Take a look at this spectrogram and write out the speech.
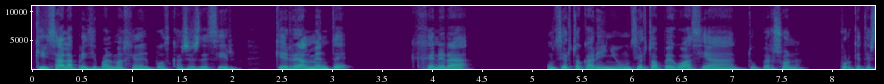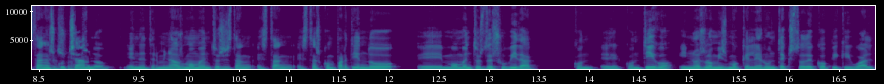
quizá la principal magia del podcast, es decir, que realmente genera un cierto cariño, un cierto apego hacia tu persona porque te están escuchando, en determinados momentos están, están, estás compartiendo eh, momentos de su vida eh, contigo y no es lo mismo que leer un texto de copy que igual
